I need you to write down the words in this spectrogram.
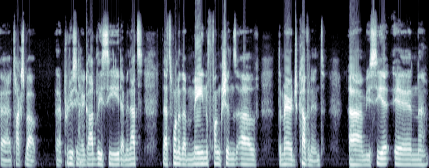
uh, talks about uh, producing a godly seed. I mean, that's that's one of the main functions of the marriage covenant. Um, you see it in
